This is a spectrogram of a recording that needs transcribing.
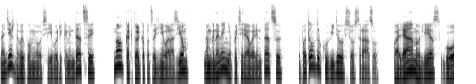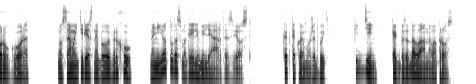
Надежда выполнила все его рекомендации, но, как только подсоединила разъем, на мгновение потеряла ориентацию и потом вдруг увидела все сразу. Поляну, лес, гору, город. Но самое интересное было вверху. На нее оттуда смотрели миллиарды звезд. Как такое может быть? Ведь день, как бы задала она вопрос.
